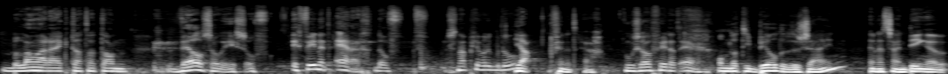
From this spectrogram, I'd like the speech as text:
belangrijk dat dat dan wel zo is? Of ik vind het erg? Of, snap je wat ik bedoel? Ja, ik vind het erg. Hoezo vind je dat erg? Omdat die beelden er zijn. En het zijn dingen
